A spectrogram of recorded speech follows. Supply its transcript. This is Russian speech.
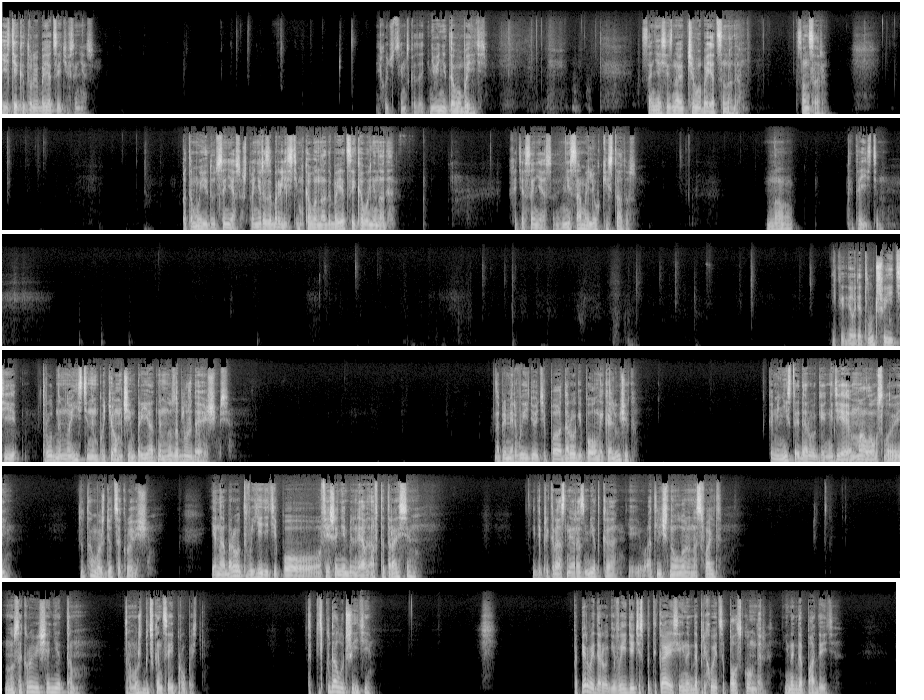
Есть те, которые боятся идти в саньяс. И хочется им сказать, не вы не того боитесь. Саньяси знают, чего бояться надо. Сансары. Потому и идут саньясу, что они разобрались с тем, кого надо бояться и кого не надо. Хотя саньяса не самый легкий статус. Но это истина. И, как говорят, лучше идти трудным, но истинным путем, чем приятным, но заблуждающимся. Например, вы идете по дороге полной колючек, каменистой дороге, где мало условий, но там вас ждет сокровище. И наоборот, вы едете по фешенебельной автотрассе – где прекрасная разметка, отлично уложен асфальт. Но сокровища нет там. А может быть, в конце и пропасть. Так куда лучше идти? По первой дороге вы идете спотыкаясь, и иногда приходится ползком даже. Иногда падаете.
